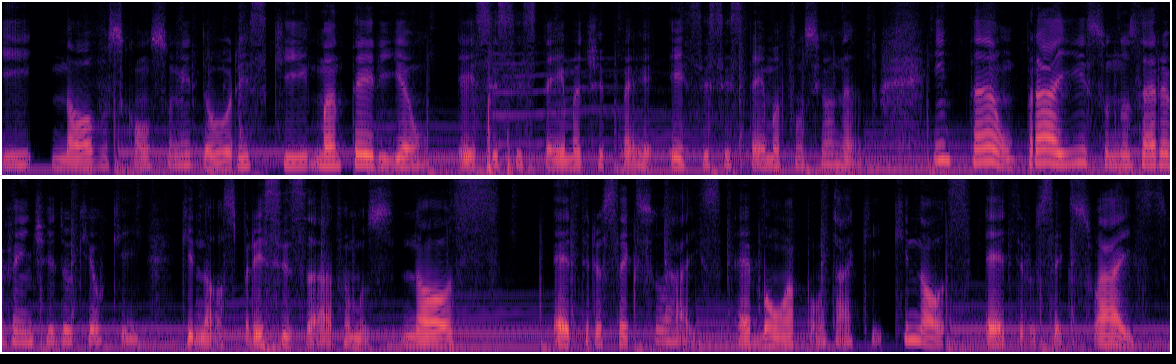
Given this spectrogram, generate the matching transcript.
e novos consumidores que manteriam esse sistema de pé, esse sistema funcionando. Então, para isso, nos era vendido que o quê? Que nós precisávamos, nós heterossexuais. É bom apontar aqui que nós, heterossexuais,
